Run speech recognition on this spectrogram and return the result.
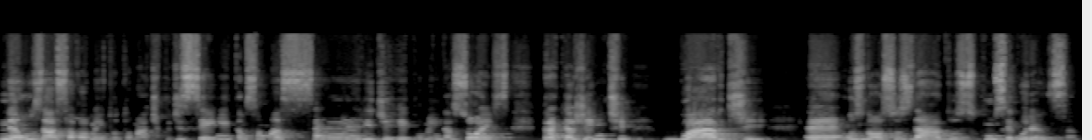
Não usar salvamento automático de senha. Então, são uma série de recomendações para que a gente guarde é, os nossos dados com segurança.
